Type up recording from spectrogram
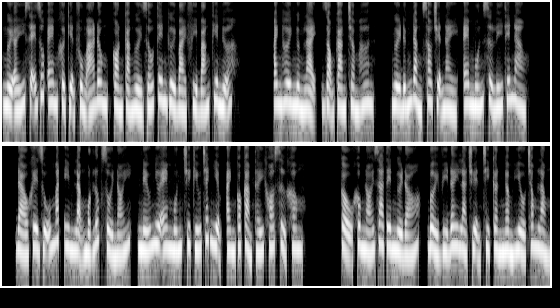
người ấy sẽ giúp em khởi kiện Phùng Á Đông, còn cả người giấu tên gửi bài phỉ báng kia nữa. Anh hơi ngừng lại, giọng càng trầm hơn. Người đứng đằng sau chuyện này, em muốn xử lý thế nào? Đào khê rũ mắt im lặng một lúc rồi nói, nếu như em muốn truy cứu trách nhiệm, anh có cảm thấy khó xử không? Cậu không nói ra tên người đó, bởi vì đây là chuyện chỉ cần ngầm hiểu trong lòng.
